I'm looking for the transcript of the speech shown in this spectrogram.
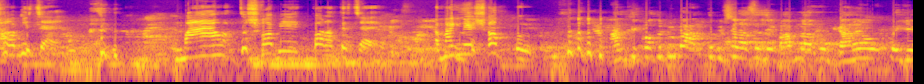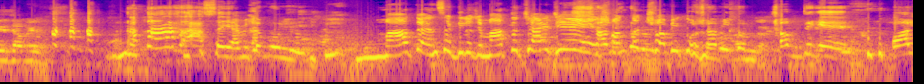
সবই চায়। মা তো সবই করাতে চায়। আমার মেয়ে সব আন্টি কতটুকু আত্মবিশ্বাস আছে যে ভাবনা গানেও এগিয়ে যাবে? আছে আমি তো বলি। মা তো অ্যান্সার দিল যে মা তো চায় যে সন্তান সবই করবে সবই সব দিকে অল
